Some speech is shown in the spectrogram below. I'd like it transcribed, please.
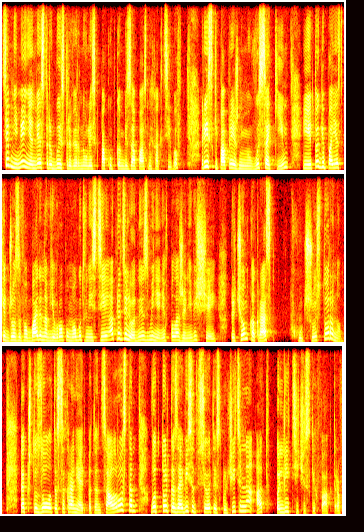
Тем не менее, инвесторы быстро вернулись к покупкам безопасных активов. Риски по-прежнему высоки, и итоги поездки Джозефа Байдена в Европу могут внести определенные изменения в положение вещей, причем как раз в худшую сторону. Так что золото сохраняет потенциал роста, вот только зависит все это исключительно от политических факторов.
